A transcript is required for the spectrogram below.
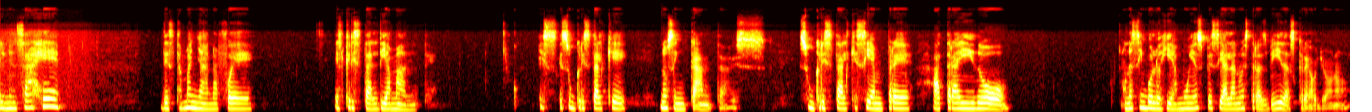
El mensaje de esta mañana fue el cristal diamante. Es, un cristal que nos encanta, es, es un cristal que siempre ha traído una simbología muy especial a nuestras vidas, creo yo, ¿no?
